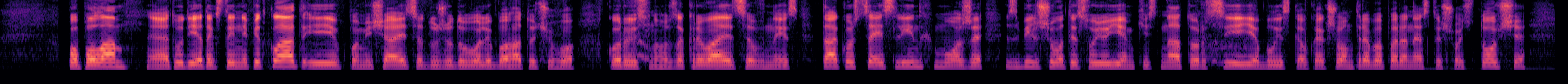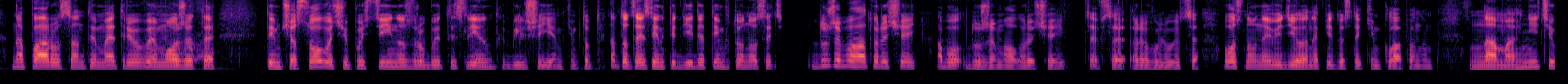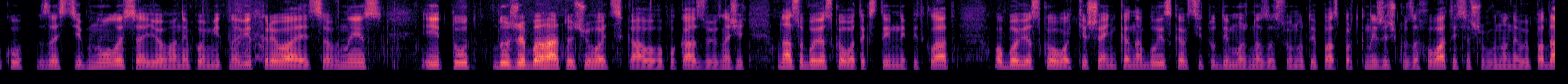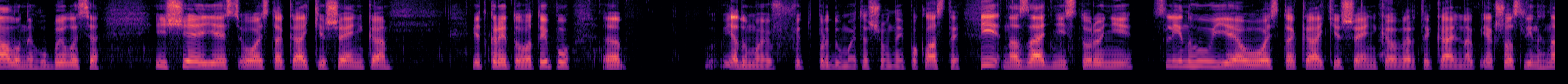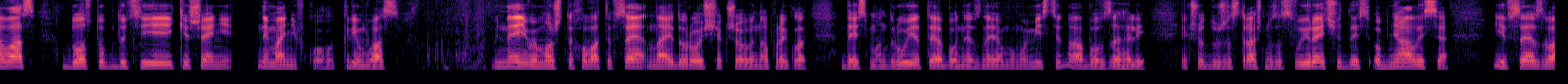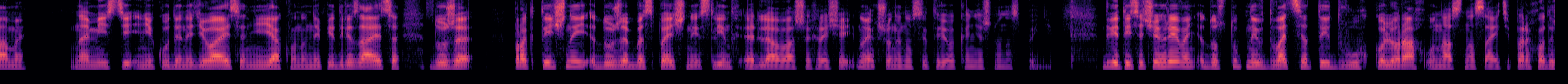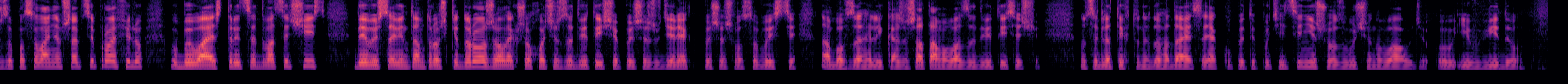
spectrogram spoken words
пополам. Е, Тут є текстильний підклад і поміщається дуже доволі багато чого корисного. Закривається вниз. Також цей слінг може збільшувати свою ємкість. На торсі є блискавка. Якщо вам треба перенести щось товще на пару сантиметрів, ви можете тимчасово чи постійно зробити слінг більш ємким. Тобто, тобто цей слінг підійде тим, хто носить дуже багато речей або дуже мало речей. Це все регулюється. Основне відділене під ось таким клапаном на магнітику, застібнулося, його непомітно відкривається вниз. І тут дуже багато чого цікавого показую. Значить, у нас обов'язково текстильний підклад, обов'язково кишенька на блискавці. Туди можна засунути паспорт, книжечку, заховатися, щоб воно не випадало, не губилося. І ще є ось така кишенька відкритого типу. Е, Я думаю, ви придумаєте, що в неї покласти. І на задній стороні слінгу є ось така кишенька вертикальна. Якщо слінг на вас, доступ до цієї кишені нема ні в кого, крім вас. В неї ви можете ховати все найдорожче, якщо ви, наприклад, десь мандруєте або не в знайомому місці, ну або взагалі, якщо дуже страшно за свої речі, десь обнялися, і все з вами на місці і нікуди не дівається, ніяк воно не підрізається. Дуже практичний, дуже безпечний слінг для ваших речей. Ну, якщо не носити його, звісно, на спині. 2000 гривень доступний в 22 кольорах у нас на сайті. Переходиш за посиланням в шапці профілю, вбиваєш 3026, дивишся, він там трошки дороже, але якщо хочеш за 2000, пишеш в Директ, пишеш в особисті, ну або взагалі кажеш, а там у вас за 2000. Ну це для тих, хто не догадається, як купити по тій ціні, що озвучено в аудіо і в відео.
